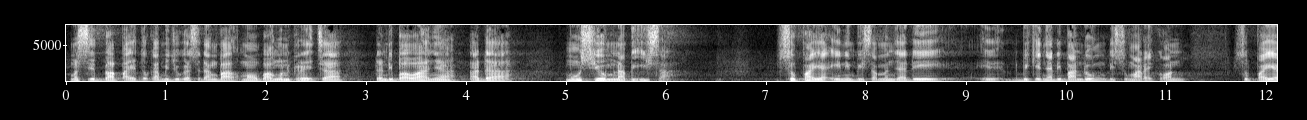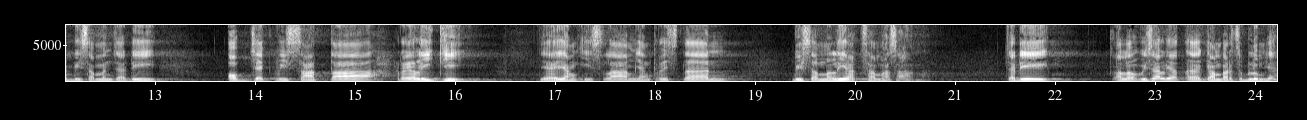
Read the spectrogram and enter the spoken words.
Masjid Bapak itu kami juga sedang mau bangun gereja dan di bawahnya ada Museum Nabi Isa. Supaya ini bisa menjadi bikinnya di Bandung di Sumarekon supaya bisa menjadi objek wisata religi. Ya yang Islam, yang Kristen bisa melihat sama-sama. Jadi kalau bisa lihat eh, gambar sebelumnya.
